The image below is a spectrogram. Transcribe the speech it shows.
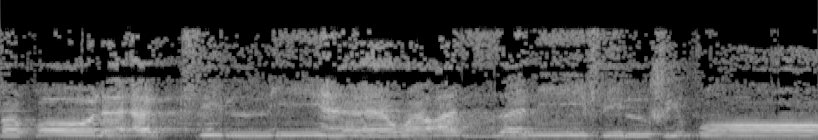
فَقَالَ أَكْفِلْنِيهَا وَعَزَّنِي فِي الْخِطَابِ.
